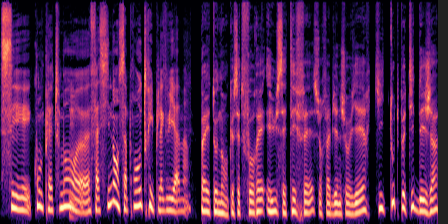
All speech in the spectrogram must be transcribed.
C'est complètement mm. euh, fascinant. Ça prend au triple, la Guyane. Pas étonnant que cette forêt ait eu cet effet sur Fabienne Chauvière, qui, toute petite déjà,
